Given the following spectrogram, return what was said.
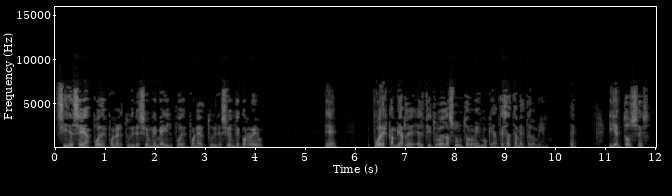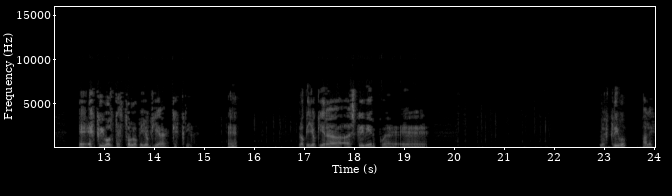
si deseas, puedes poner tu dirección email, puedes poner tu dirección de correo, ¿eh? puedes cambiarle el título del asunto, lo mismo que antes, exactamente lo mismo. ¿eh? Y entonces eh, escribo el texto, lo que yo quiera que escriba. Lo que yo quiera escribir, pues lo escribo, ¿vale?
